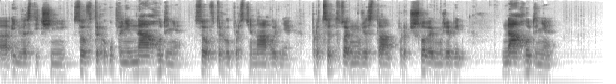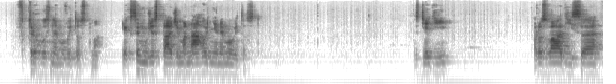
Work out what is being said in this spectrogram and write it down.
uh, investiční, jsou v trhu úplně náhodně, jsou v trhu prostě náhodně. Proč se to tak může stát? Proč člověk může být náhodně v trhu s nemovitostma? Jak se může stát, že má náhodně nemovitost? Zdědí, rozvádí se,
